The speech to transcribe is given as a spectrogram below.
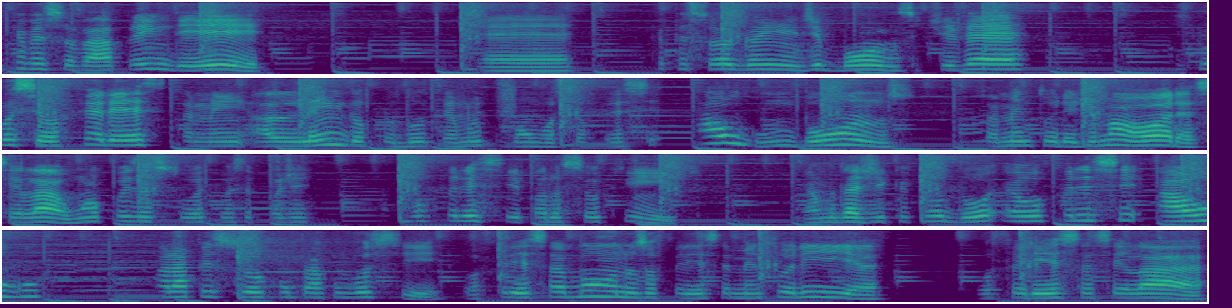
o que a pessoa vai aprender, é, o que a pessoa ganha de bônus se tiver, o que você oferece também, além do produto, é muito bom você oferecer algum bônus, sua mentoria de uma hora, sei lá, alguma coisa sua que você pode oferecer para o seu cliente. É uma das dicas que eu dou é oferecer algo para a pessoa comprar com você. Ofereça bônus, ofereça mentoria, ofereça, sei lá,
